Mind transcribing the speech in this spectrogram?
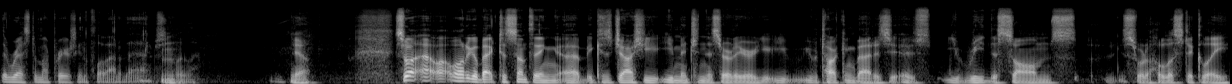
the rest of my prayer is going to flow out of that. Absolutely. Yeah. So I, I want to go back to something uh, because Josh, you, you mentioned this earlier. You, you, you were talking about as, as you read the Psalms sort of holistically.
